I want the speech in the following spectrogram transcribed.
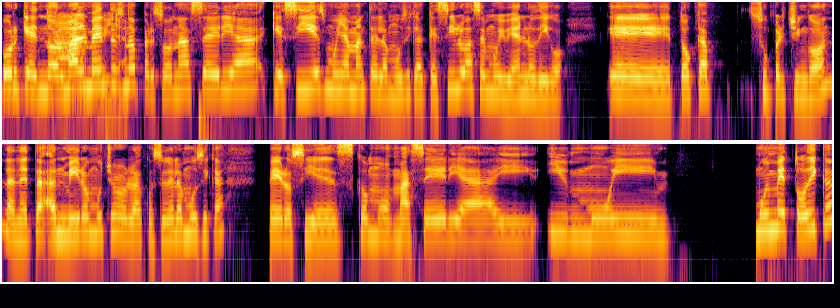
Porque Mm, normalmente ok, es ya. una persona seria, que sí es muy amante de la música, que sí lo hace muy bien, lo digo. Eh, toca súper chingón, la neta, admiro mucho la cuestión de la música, pero sí es como más seria y, y muy, muy metódica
